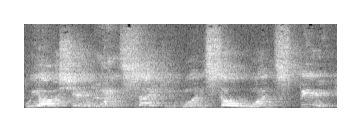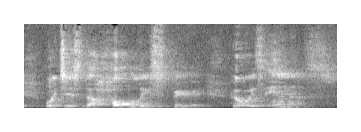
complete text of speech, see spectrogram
We all share one psyche, one soul, one spirit, which is the Holy Spirit who is in us.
